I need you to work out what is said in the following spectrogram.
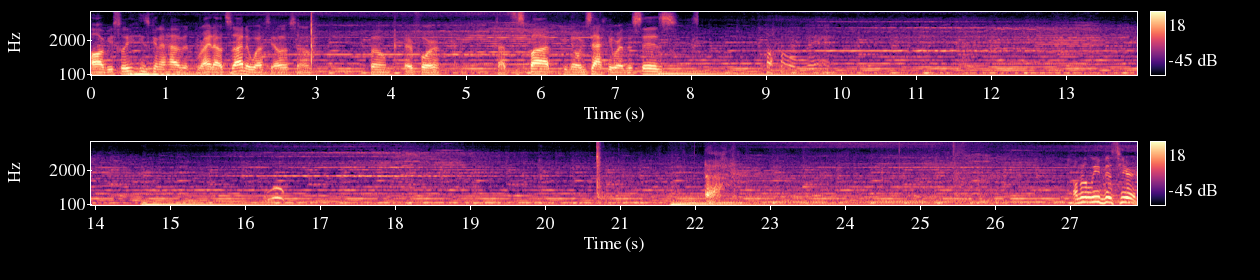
obviously he's gonna have it right outside of West Yellowstone. Boom. Therefore, that's the spot. We know exactly where this is. Oh man. I'm gonna leave this here.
